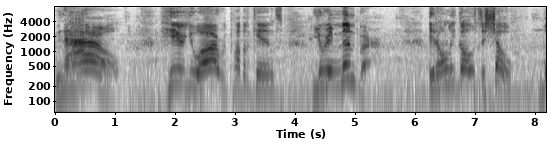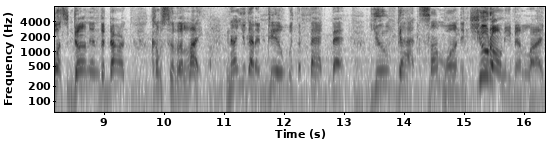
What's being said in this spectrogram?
now, here you are, Republicans. You remember, it only goes to show what's done in the dark comes to the light. Now you got to deal with the fact that you got someone that you don't even like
